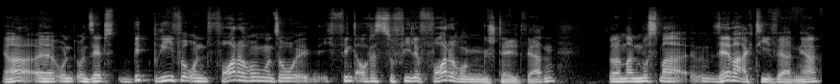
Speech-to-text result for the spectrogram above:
Ja, äh, und, und selbst Bittbriefe und Forderungen und so, ich finde auch, dass zu viele Forderungen gestellt werden, sondern man muss mal selber aktiv werden, ja.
